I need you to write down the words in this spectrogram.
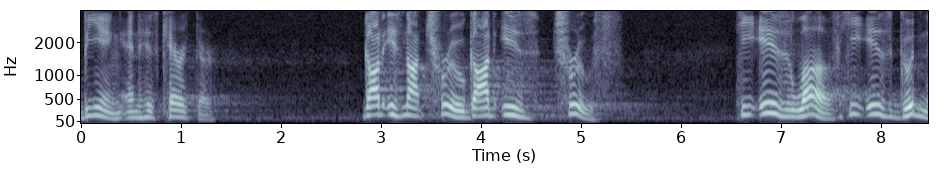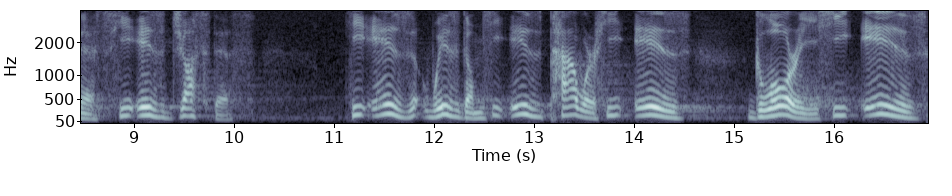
being and his character. God is not true, God is truth. He is love, He is goodness, He is justice. He is wisdom, He is power, He is glory, He is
